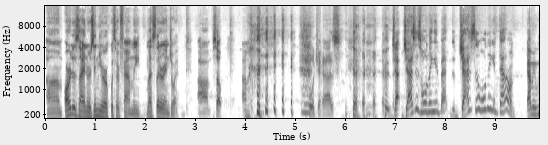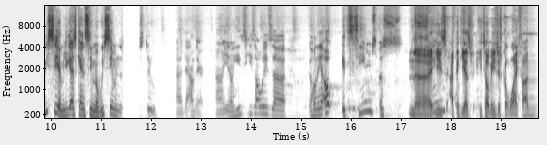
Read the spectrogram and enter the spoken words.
Um, our designers in New York with her family. Let's let her enjoy. Um, so. Um, Poor jazz. Ja- Jazz is holding it back. Jazz is holding it down. I mean, we see him. You guys can't see him, but we see him in the stew uh, down there. Uh, you know, he's he's always uh, holding. Oh, it seems as it no, seems he's. I think he has. He told me he just got Wi-Fi on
